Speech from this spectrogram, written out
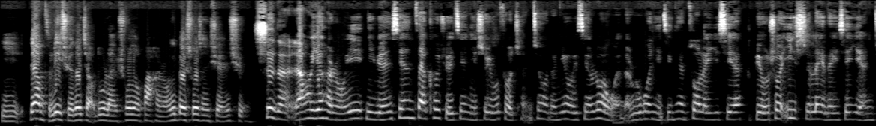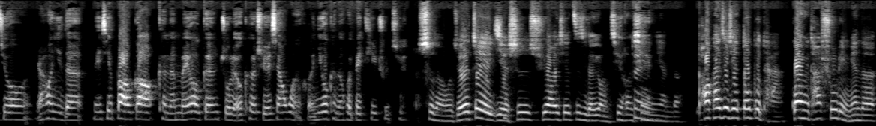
以量子力学的角度来说的话，很容易被说成玄学。是的，然后也很容易，你原先在科学界你是有所成就的，你有一些论文的。如果你今天做了一些，比如说意识类的一些研究，然后你的那些报告可能没有跟主流科学相吻合，你有可能会被踢出去。是的，我觉得这也是需要一些自己的勇气和信念的。抛开这些都不谈，关于他书里面的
